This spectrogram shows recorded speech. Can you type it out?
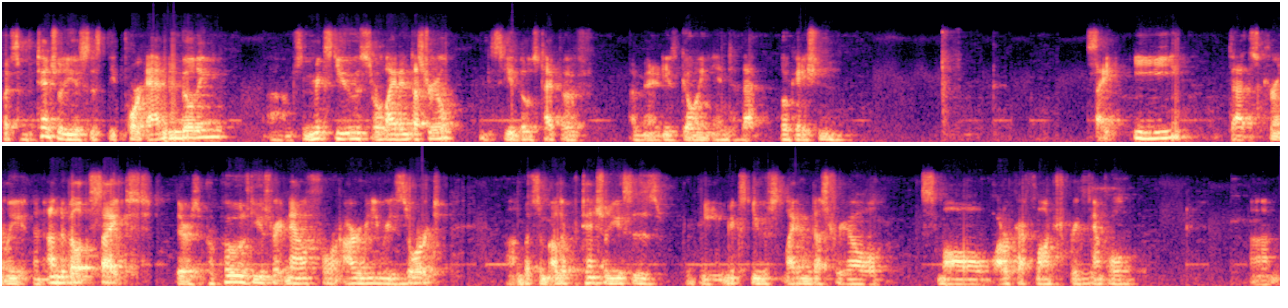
But some potential use is the port admin building, um, some mixed use or light industrial. You can see those type of amenities going into that location. Site E, that's currently an undeveloped site. There's a proposed use right now for RV resort, um, but some other potential uses would be mixed use, light industrial, small watercraft launch, for example, um,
